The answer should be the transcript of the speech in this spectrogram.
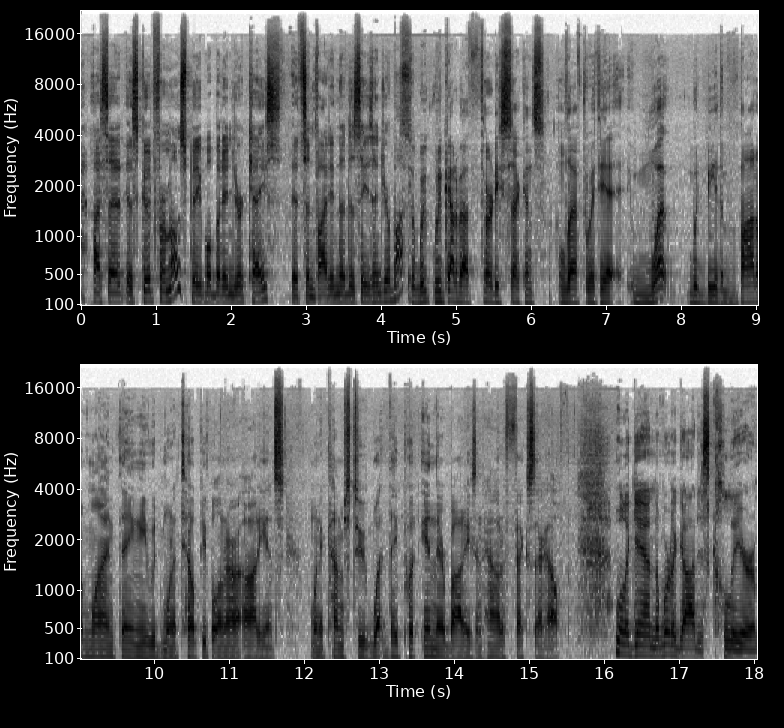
I said, it's good for most people, but in your case, it's inviting the disease into your body. So we've got about 30 seconds left with you. What would be the bottom line thing you would want to tell people in our audience when it comes to what they put in their bodies and how it affects their health? Well, again, the Word of God is clear.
